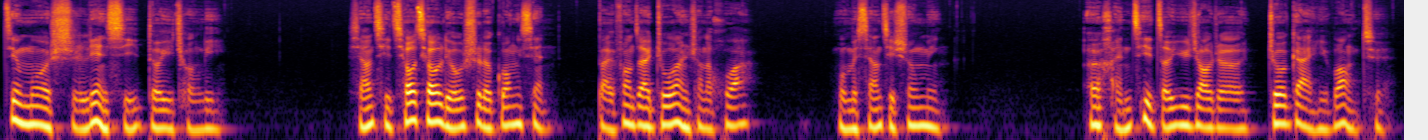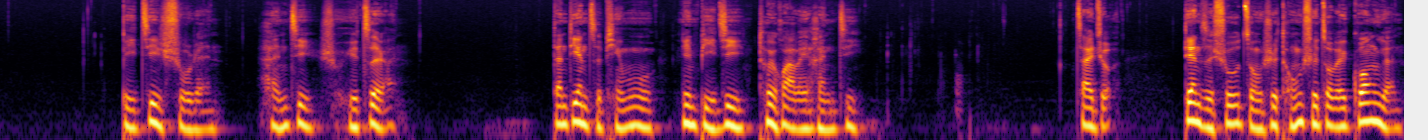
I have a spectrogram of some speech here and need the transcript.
静默使练习得以成立。想起悄悄流逝的光线，摆放在桌案上的花。我们想起生命，而痕迹则预兆着遮盖与忘却。笔记属人，痕迹属于自然。但电子屏幕令笔记退化为痕迹。再者，电子书总是同时作为光源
